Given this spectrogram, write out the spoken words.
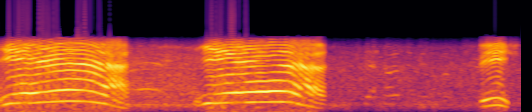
Yeah! Yeah! Beast!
